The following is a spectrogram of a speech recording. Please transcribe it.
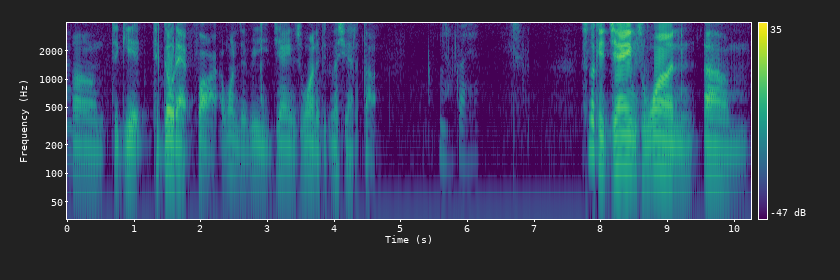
um, to get to go that far. I wanted to read James one, unless you had a thought. No, go ahead. Let's look at James one, um,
